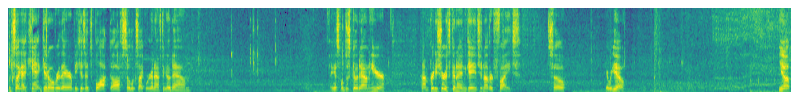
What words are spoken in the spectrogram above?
Looks like I can't get over there because it's blocked off, so looks like we're gonna have to go down. I guess we'll just go down here. And I'm pretty sure it's gonna engage another fight. So, here we go. Yep.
